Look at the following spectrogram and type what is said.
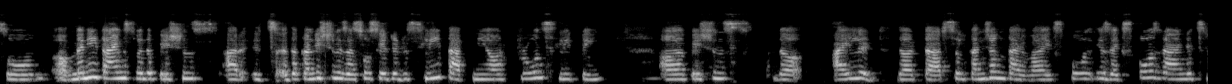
So uh, many times when the patients are, it's the condition is associated with sleep apnea or prone sleeping, uh, patients, the eyelid, the tarsal conjunctiva is exposed and it's,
